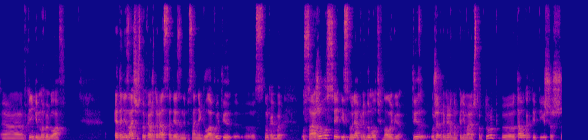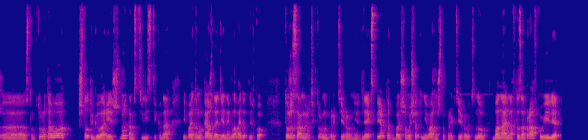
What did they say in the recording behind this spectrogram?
э, в книге много глав. Это не значит, что каждый раз, садясь за написание главы, ты, э, ну, как бы, усаживался и с нуля придумал технологию. Ты уже примерно понимаешь структуру э, того, как ты пишешь, э, структуру того, что ты говоришь, ну, там, стилистика, да, и поэтому каждая отдельная глава идет легко. То же самое в архитектурном проектировании. Для эксперта, по большому счету, не важно, что проектировать. Ну, банально автозаправку или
